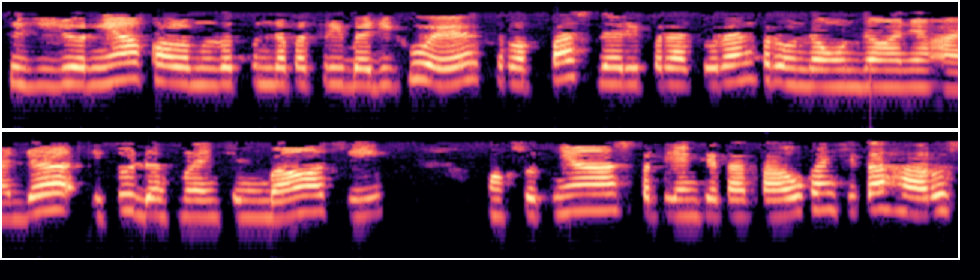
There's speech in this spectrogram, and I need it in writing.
Sejujurnya kalau menurut pendapat pribadi gue, terlepas dari peraturan perundang-undangan yang ada, itu udah melenceng banget sih. Maksudnya seperti yang kita tahu kan kita harus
